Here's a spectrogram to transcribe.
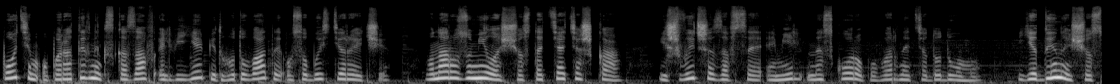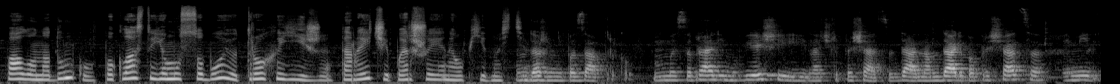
Потім оперативник сказав Ельвіє підготувати особисті речі. Вона розуміла, що стаття тяжка, і швидше за все Еміль не скоро повернеться додому. Єдине, що спало на думку, покласти йому з собою трохи їжі та речі першої необхідності. Он даже не позавтракал. Мы собрали ему вещи и начали прощаться. Да, нам дали попрощаться. Эмиль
